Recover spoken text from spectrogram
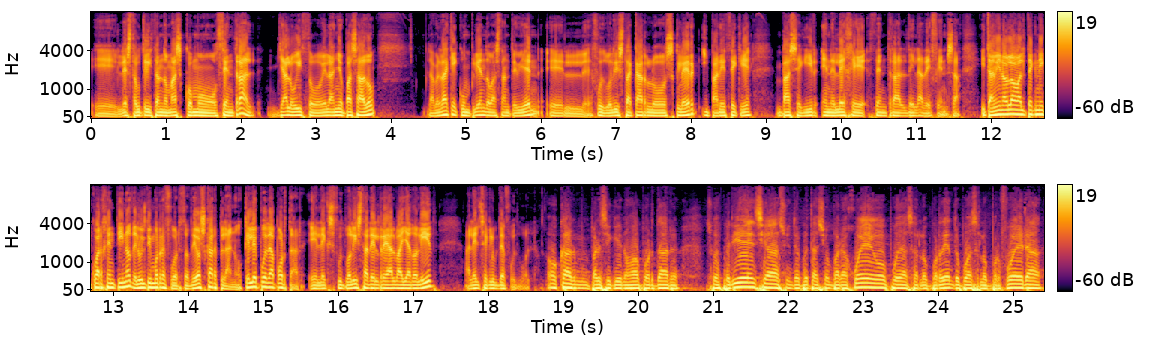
eh, le está utilizando más como central. Ya lo hizo el año pasado la verdad que cumpliendo bastante bien el futbolista Carlos Clerc y parece que va a seguir en el eje central de la defensa. Y también hablaba el técnico argentino del último refuerzo, de Óscar Plano. ¿Qué le puede aportar el exfutbolista del Real Valladolid al Elche Club de Fútbol? Óscar me parece que nos va a aportar su experiencia, su interpretación para el juego, puede hacerlo por dentro, puede hacerlo por fuera.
